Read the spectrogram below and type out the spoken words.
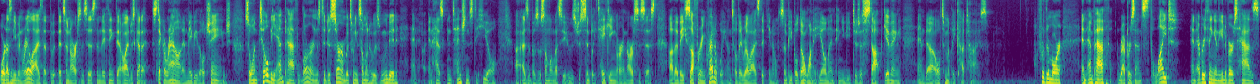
or doesn't even realize that that's a narcissist and they think that, oh, I just got to stick around and maybe they'll change. So until the empath learns to discern between someone who is wounded and, and has intentions to heal, uh, as opposed to someone, let's say, who's just simply taking or a narcissist, uh, that they suffer incredibly until they realize that, you know, some people don't want to heal and, and you need to just stop giving and uh, ultimately cut ties. Furthermore, an empath represents the light, and everything in the universe has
